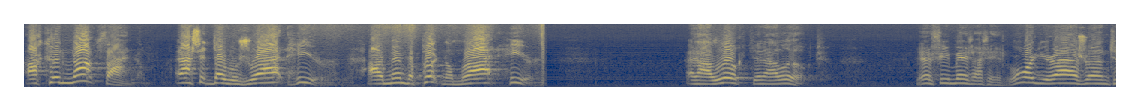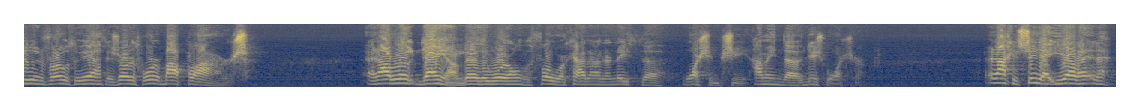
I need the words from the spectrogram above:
I could not find them. And I said, they was right here. I remember putting them right here. And I looked and I looked. In a few minutes, I said, Lord, your eyes run to and fro throughout this earth. Where are my pliers? And I looked down. There they were on the floor, kind of underneath the washing machine. I mean, the dishwasher. And I could see that yellow.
